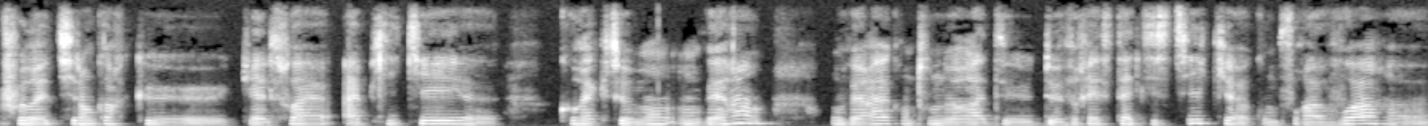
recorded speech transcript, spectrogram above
faudrait-il encore que qu'elle soit appliquée euh, correctement? On verra. Hein. On verra quand on aura de, de vraies statistiques euh, qu'on pourra voir. Euh,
